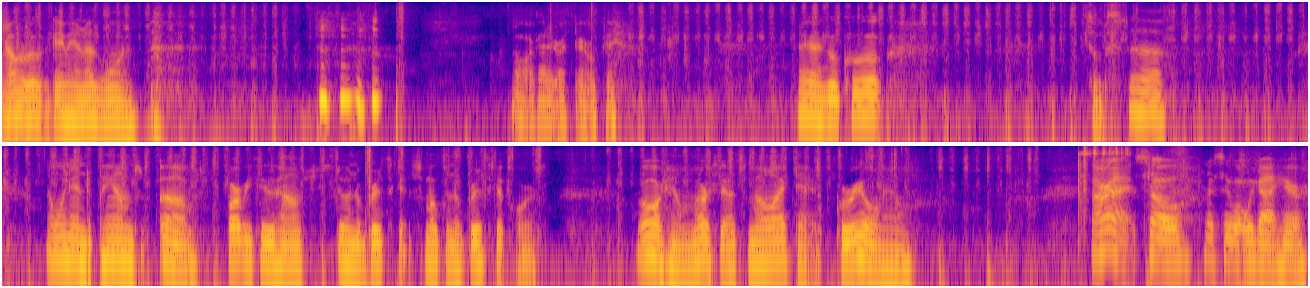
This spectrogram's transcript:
Oh, look, it gave me another one. oh, I got it right there. Okay. I gotta go cook some stuff. I went into Pam's uh, barbecue house. She's doing a brisket, smoking a brisket for us. Lord have mercy, I smell like that grill now. Alright, so let's see what we got here.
